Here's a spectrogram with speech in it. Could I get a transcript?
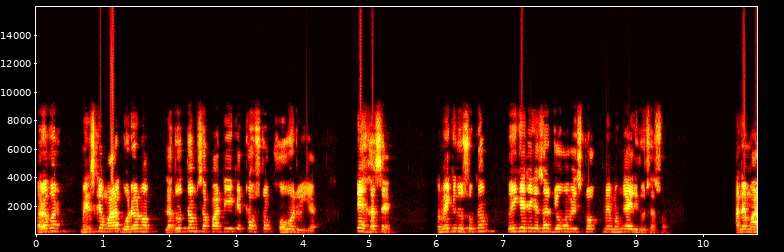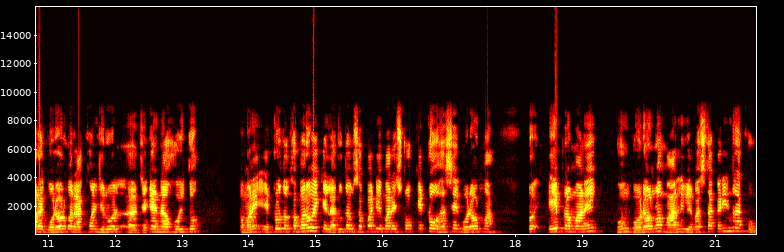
બરાબર? મીન્સ કે મારા ગોડાઉનમાં લઘુત્તમ સપાટી કેટલો સ્ટોક હોવો જોઈએ? કે હશે? તો મેં કીધું શું કામ? તો એ કહે છે કે, સર, જો હવે સ્ટોક મેં મંગાવી લીધું છસો. અને મારા ગોડાઉનમાં રાખવાની જરૂર જગ્યા ના હોય તો? તો મને એટલું તો ખબર હોય કે લઘુત્તમ સપાટી મારે સ્ટોક કેટલો હશે ગોડાઉનમાં? તો એ પ્રમાણે હું ગોડાઉનમાં માલની વ્યવસ્થા કરીને રાખું.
